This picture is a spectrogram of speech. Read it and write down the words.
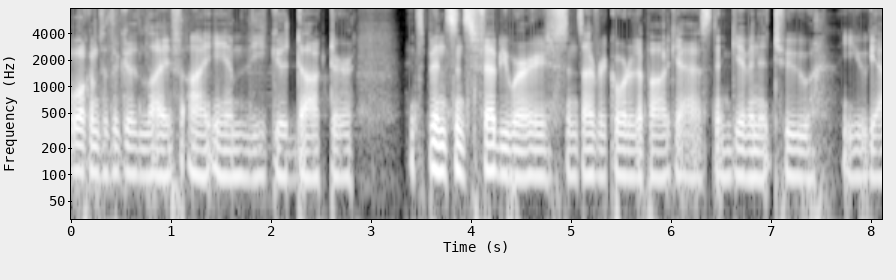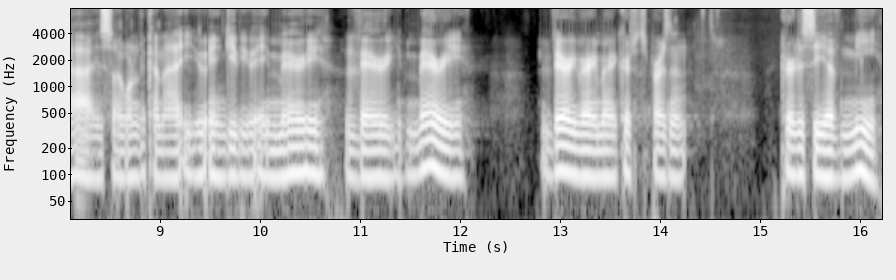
welcome to the good life. I am the good doctor. It's been since February since I've recorded a podcast and given it to you guys. So I wanted to come at you and give you a merry, very, merry, very, very Merry Christmas present, courtesy of me.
